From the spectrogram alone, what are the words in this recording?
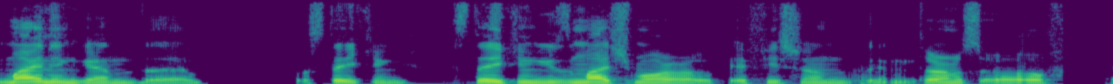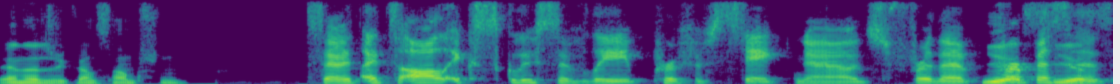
mining and uh, staking. Staking is much more efficient in terms of energy consumption. So it's all exclusively proof of stake nodes for the Yes, purposes yes.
